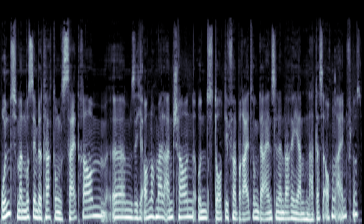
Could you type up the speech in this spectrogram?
Und man muss den Betrachtungszeitraum ähm, sich auch nochmal anschauen und dort die Verbreitung der einzelnen Varianten. Hat das auch einen Einfluss?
